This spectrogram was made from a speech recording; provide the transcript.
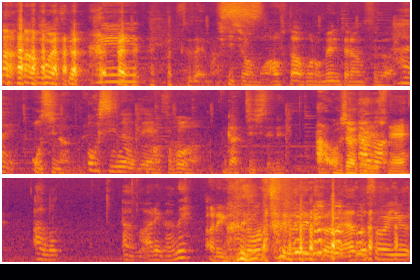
あ りがーとうございます。師匠もアフターフォローメンテナンスがはい。推しなんで、推しなんで。まあ、、そこが合致してね。あおっしゃる通りですねあの、あのあれがね。あれがあの、そういうあの、そういう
